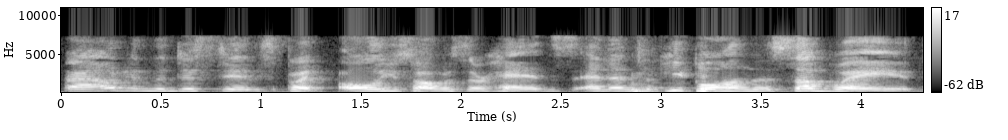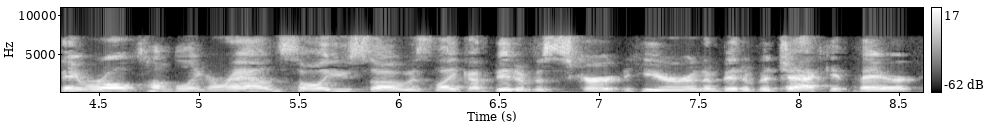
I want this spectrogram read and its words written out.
crowd in the distance, but all you saw was their heads, and then the people on the subway they were all tumbling around, so all you saw was like a bit of a skirt here and a bit of a jacket there.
